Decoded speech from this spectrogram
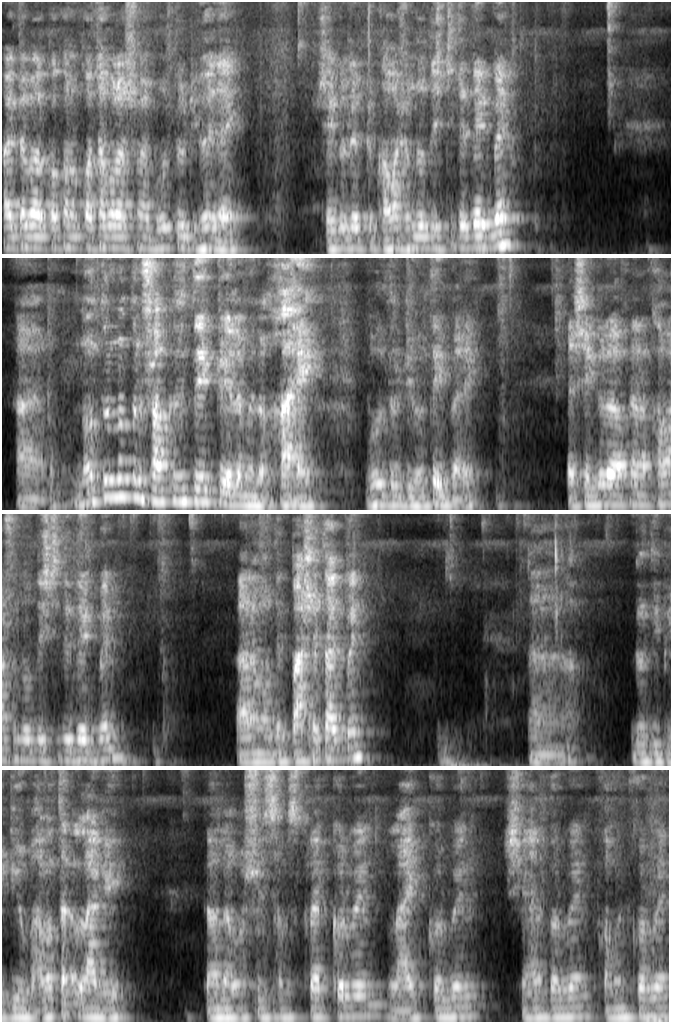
হয়তো বা কখনো কথা বলার সময় ভুল ত্রুটি হয়ে যায়। সেগুলো একটু ক্ষমা সুন্দর দৃষ্টিতে দেখবেন। আর নতুন নতুন সব কিছুতে একটু এলোমেলো হয়। ভুল ত্রুটি হতেই পারে। তা সেগুলো আপনারা ক্ষমা সুন্দর দৃষ্টিতে দেখবেন। আর আমাদের পাশে থাকবেন। যদি ভিডিও ভালো লাগে তাহলে অবশ্যই সাবস্ক্রাইব করবেন লাইক করবেন শেয়ার করবেন কমেন্ট করবেন।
